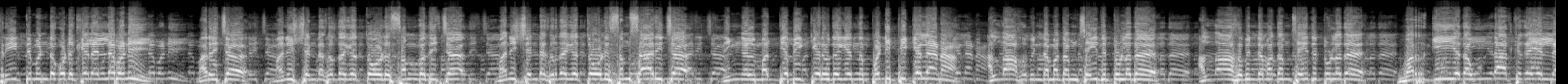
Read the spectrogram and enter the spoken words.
ട്രീറ്റ്മെന്റ് കൊടുക്കലല്ല പണി. മറിച്ച് മനുഷ്യന്റെ ഹൃദയത്തോട് സംവദിച്ച് മനുഷ്യന്റെ ഹൃദയത്തോട് സംസാരിച്ച് നിങ്ങൾ മദ്യപിക്കരുത് എന്ന് പഠിപ്പിക്കലാണ് അള്ളാഹുവിന്റെ മതം ചെയ്തിട്ടുള്ളത്. അള്ളാഹുവിന്റെ മതം ചെയ്തിട്ടുള്ളത് വർഗീയത ഉണ്ടാക്കുകയല്ല.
